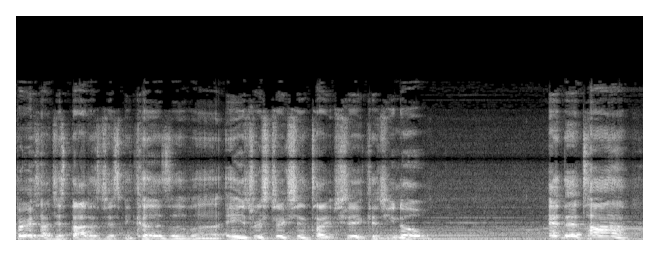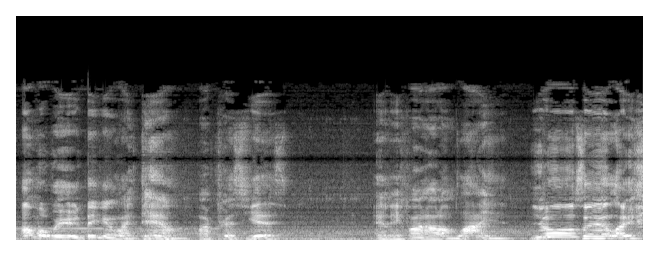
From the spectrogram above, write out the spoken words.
first I just thought it's just because of uh, age restriction type shit. Cause you know, at that time I'm over here thinking like, damn, if I press yes, and they find out I'm lying. You know what I'm saying? Like.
